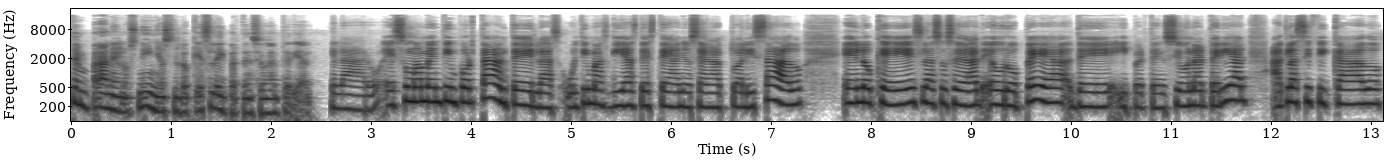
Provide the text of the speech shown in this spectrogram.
temprana en los niños lo que es la hipertensión arterial. Claro, es sumamente importante la las últimas guías de este año se han actualizado en lo que es la Sociedad Europea de Hipertensión Arterial. Ha clasificado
